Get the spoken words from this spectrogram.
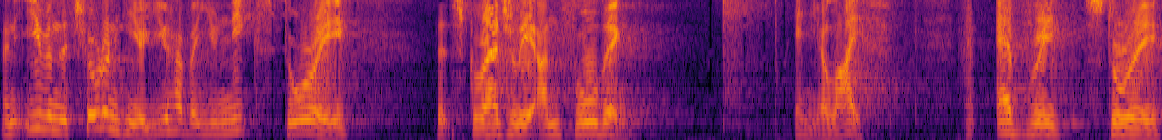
And even the children here, you have a unique story that's gradually unfolding in your life. And every story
